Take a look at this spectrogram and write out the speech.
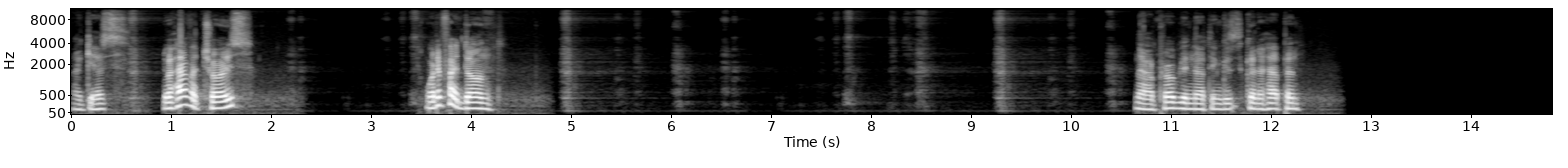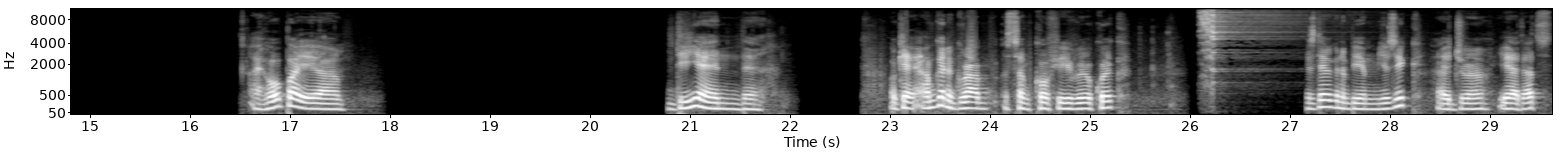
I guess. Do I have a choice? What if I don't? Nah, probably nothing is gonna happen. I hope I, uh... The end. Okay, I'm gonna grab some coffee real quick. Is there gonna be a music? Hydra. Yeah, that's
